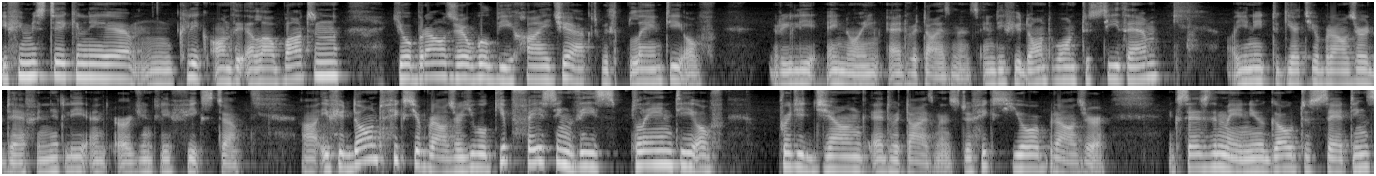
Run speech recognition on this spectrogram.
If you mistakenly um, click on the allow button, your browser will be hijacked with plenty of really annoying advertisements. And if you don't want to see them, uh, you need to get your browser definitely and urgently fixed. Uh, if you don't fix your browser, you will keep facing these plenty of pretty junk advertisements. To fix your browser, access the menu, go to settings,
